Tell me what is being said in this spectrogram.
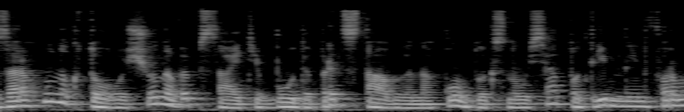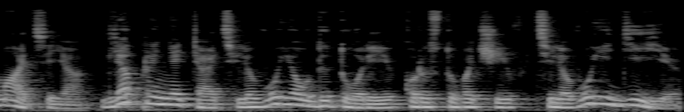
за рахунок того, що на веб-сайті буде представлена комплексно уся потрібна інформація для прийняття цільової аудиторії користувачів цільової дії,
